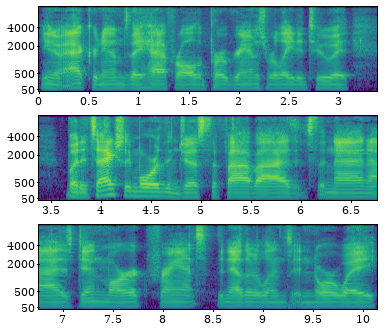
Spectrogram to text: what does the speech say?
you know, acronyms they have for all the programs related to it. But it's actually more than just the Five Eyes. It's the Nine Eyes, Denmark, France, the Netherlands, and Norway,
